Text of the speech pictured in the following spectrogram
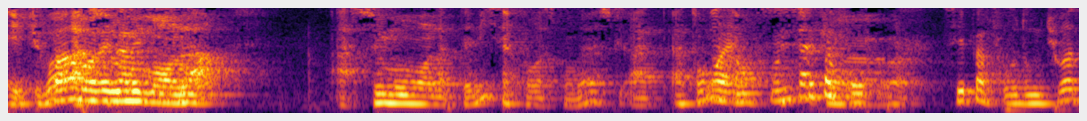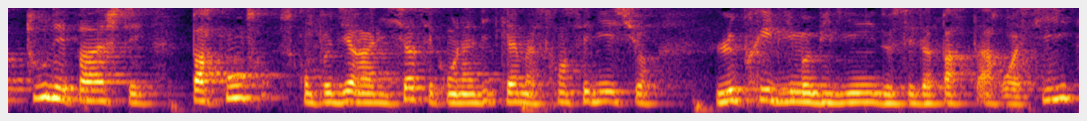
Et tu vois, à ce moment-là, à ce moment-là de ta vie, ça correspondait à, à- ton Ouais, attente. c'est que- pas faux. C'est pas faux. Donc tu vois, tout n'est pas acheté. Par contre, ce qu'on peut dire à Alicia, c'est qu'on l'invite quand même à se renseigner sur le prix de l'immobilier de ses appartes à Roissy,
